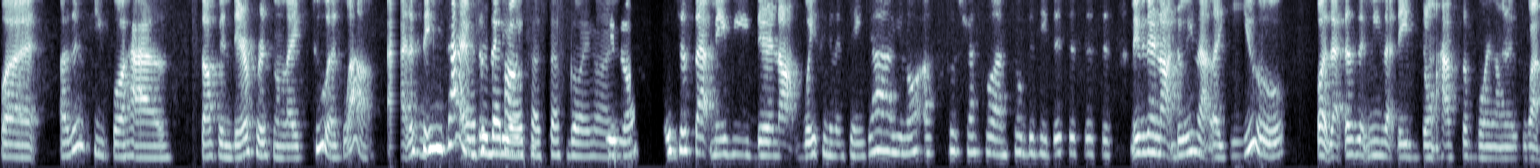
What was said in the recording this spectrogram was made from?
but other people have stuff in their personal life too as well at the same time. Everybody else has stuff going on. You know? It's just that maybe they're not voicing it and saying, yeah, you know, I'm so stressful. I'm so busy. This, this, this, this. Maybe they're not doing that like you, but that doesn't mean that they don't have stuff going on as well.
